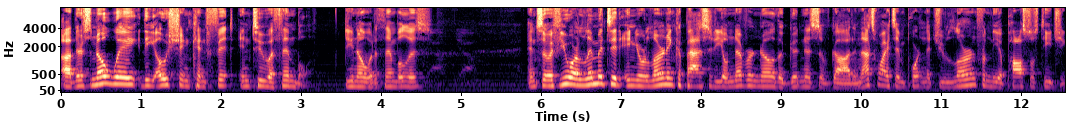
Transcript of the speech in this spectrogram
uh, There's no way the ocean can fit into a thimble. Do you know what a thimble is? And so, if you are limited in your learning capacity, you'll never know the goodness of God. And that's why it's important that you learn from the apostles' teaching.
